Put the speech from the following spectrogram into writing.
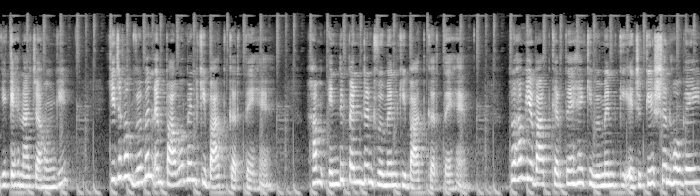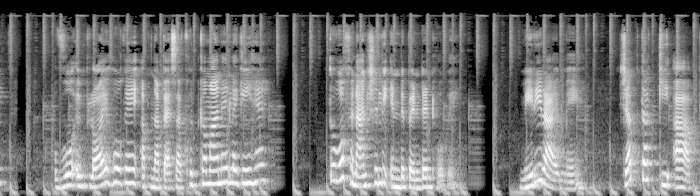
ये कहना चाहूँगी कि जब हम वुमेन एम्पावरमेंट की बात करते हैं, हम इंडिपेंडेंट वुमेन की बात करते हैं तो हम ये बात करते हैं कि वुमेन की एजुकेशन हो गई, वो एम्प्लॉय हो गए अपना पैसा खुद कमाने लगी हैं तो वो फाइनेंशियली इंडिपेंडेंट हो गई। मेरी राय में, जब तक कि आप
